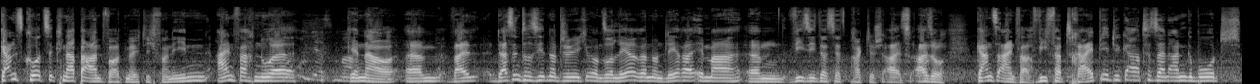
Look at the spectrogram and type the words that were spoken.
ganz kurze, knappe Antwort möchte ich von Ihnen. Einfach nur, genau, ähm, weil das interessiert natürlich unsere Lehrerinnen und Lehrer immer, ähm, wie sieht das jetzt praktisch aus? Also ganz einfach, wie vertreibt Educate sein Angebot?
